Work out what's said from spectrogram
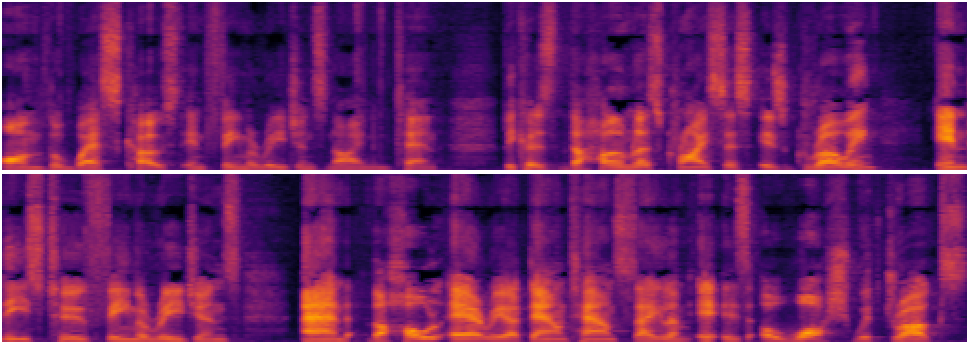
on the West Coast in FEMA Regions 9 and 10 because the homeless crisis is growing in these two FEMA regions. And the whole area, downtown Salem, it is awash with drugs,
